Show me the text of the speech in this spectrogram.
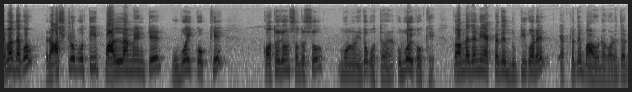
এবার দেখো, রাষ্ট্রপতি পার্লামেন্টের উভয় কক্ষে কতজন সদস্য মনোনীত করতে পারেন? উভয় কক্ষে। তো আমরা জানি একটাতে দুটি করে, একটাতে বারোটা করে। তার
